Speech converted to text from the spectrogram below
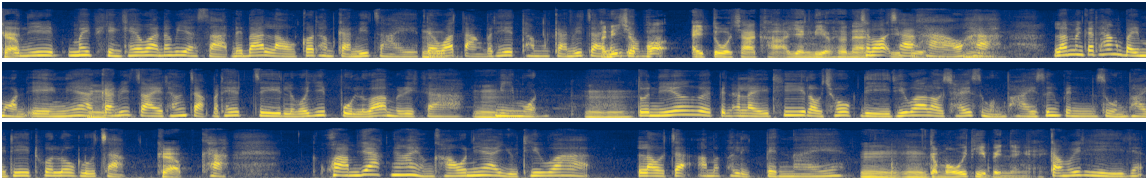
ครับอันนี้ไม่เพียงแค่ว่านักวิทยาศาสตร์ในบ้านเราก็ทำการวิจัย แต่อืมว่าต่างประเทศทำการวิจัยอันนี้และเฉยมรับพาะไอตัวชาขาวอย่างเดียวเท่านั้นเฉพาะที่ชาพูดขาวค่ะแล้วมันกระทั่งใบหมอนเองเนี่ยอืมการวิจัยทั้งจากประเทศจีน หรือว่าญี่ปุ่นหรือว่าอเมริกาอืมมีหมดอืม ตัวนี้ก็เลยเป็นอะไรที่เราโชคดีที่ว่าเราใช้สมุนไพรซึ่งเป็นสมุนไพรที่ทั่วโลกรู้จักครับค่ะ ความยากง่ายของเขาเนี่ยอยู่ที่ว่าเราจะเอามาผลิตเป็นไหมอืมอืมกรรมวิธีเป็นยังไงกรรมวิธีเนี่ย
